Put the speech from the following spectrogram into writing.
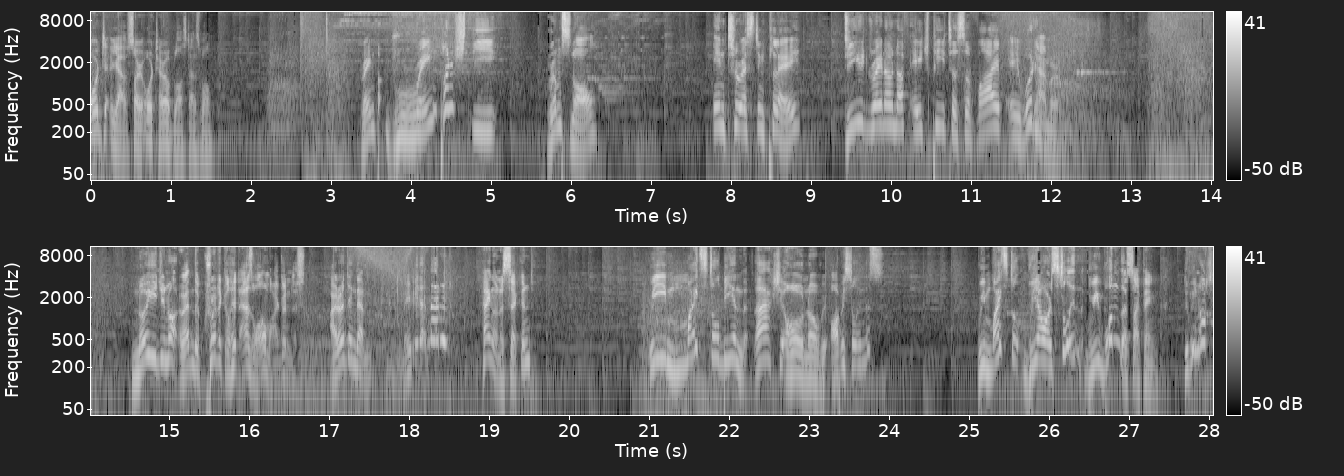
Or, yeah, sorry, or Tera Blast as well. Rain, Drain Punch the Grimmsnarl Interesting play. Do you drain enough HP to survive a Woodhammer? No, you do not. And the critical hit as well. Oh my goodness. I don't think that... Maybe that mattered? Hang on a second. We might still be in the... Uh, actually, oh no. Are we still in this? We might still... We are still in... We won this, I think. Do we not?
